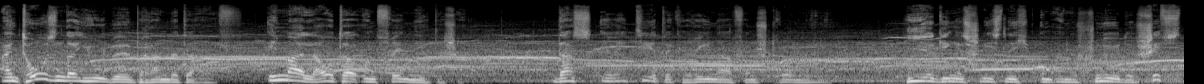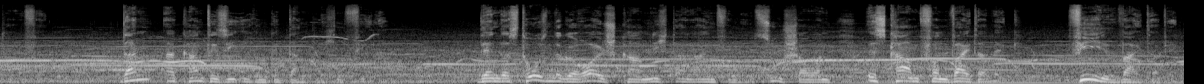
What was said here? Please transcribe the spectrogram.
Ein tosender Jubel brandete auf, immer lauter und frenetischer. Das irritierte Kerina von Stromlingen. Hier ging es schließlich um eine schnöde Schiffstaufe. Dann erkannte sie ihren gedanklichen Fehler. Denn das tosende Geräusch kam nicht allein von den Zuschauern, es kam von weiter weg, viel weiter weg.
